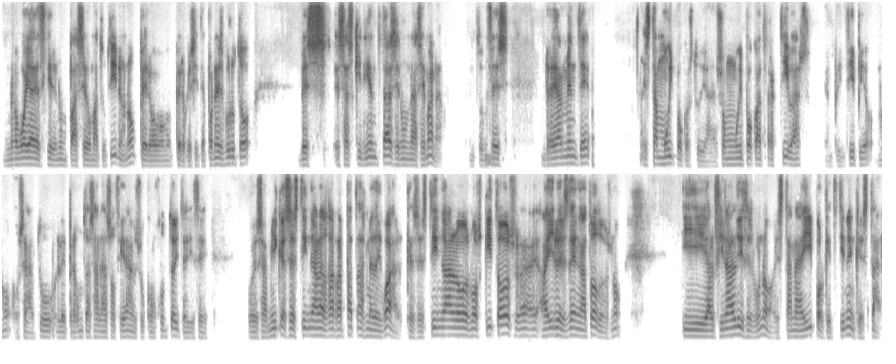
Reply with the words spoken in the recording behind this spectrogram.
no voy a decir en un paseo matutino, ¿no? Pero, pero que si te pones bruto, ves esas 500 en una semana. Entonces, realmente están muy poco estudiadas, son muy poco atractivas en principio, ¿no? O sea, tú le preguntas a la sociedad en su conjunto y te dice, pues a mí que se extingan las garrapatas me da igual, que se extingan los mosquitos, ahí les den a todos, ¿no? Y al final dices, bueno, están ahí porque tienen que estar,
